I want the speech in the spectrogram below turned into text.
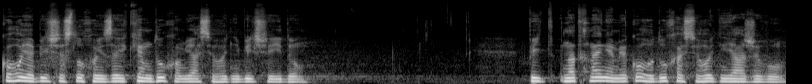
Кого я більше слухаю, за яким духом я сьогодні більше йду? Під натхненням якого духа сьогодні я живу?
